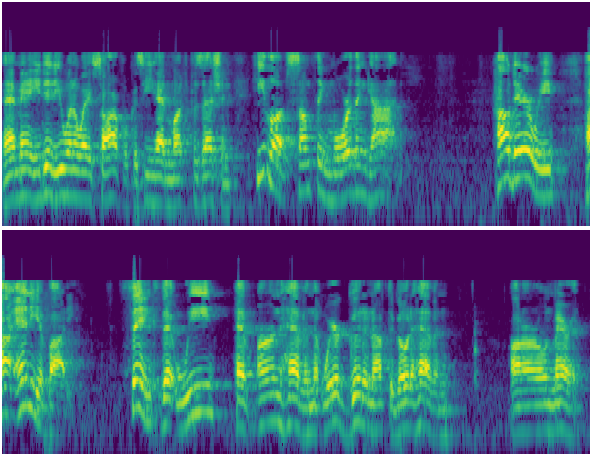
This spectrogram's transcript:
And that man, he did. He went away sorrowful because he had much possession. He loved something more than God. How dare we, how anybody, think that we have earned heaven, that we're good enough to go to heaven on our own merit?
